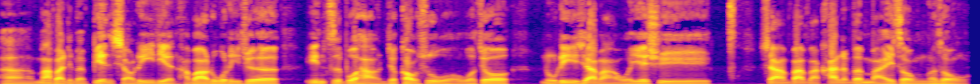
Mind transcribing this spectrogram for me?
呃，麻烦你们编小力一点，好不好？如果你觉得音质不好，你就告诉我，我就努力一下嘛。我也许想办法，看能不能买一种那种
